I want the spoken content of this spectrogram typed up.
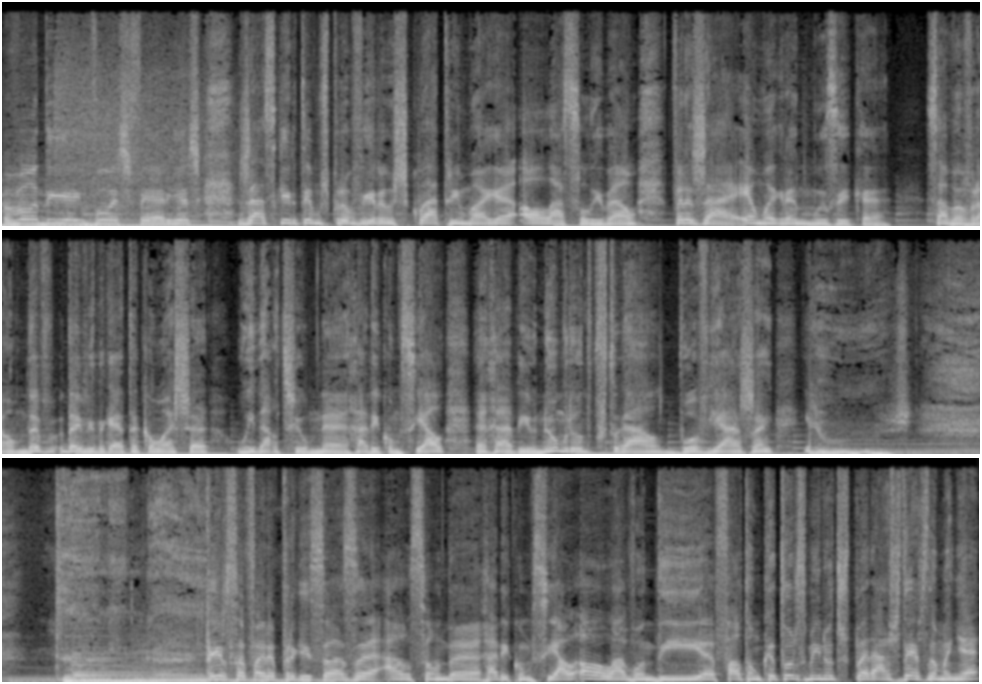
Bom dia e boas férias. Já a seguir temos para ouvir os 4 e meia. Olá, solidão. Para já é uma grande música. Sabe a verão, Dav- David Guetta com Usher, Without You, na Rádio Comercial, a rádio número 1 de Portugal. Boa viagem. Terça-feira preguiçosa ao som da Rádio Comercial. Olá, bom dia. Faltam 14 minutos para as 10 da manhã.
